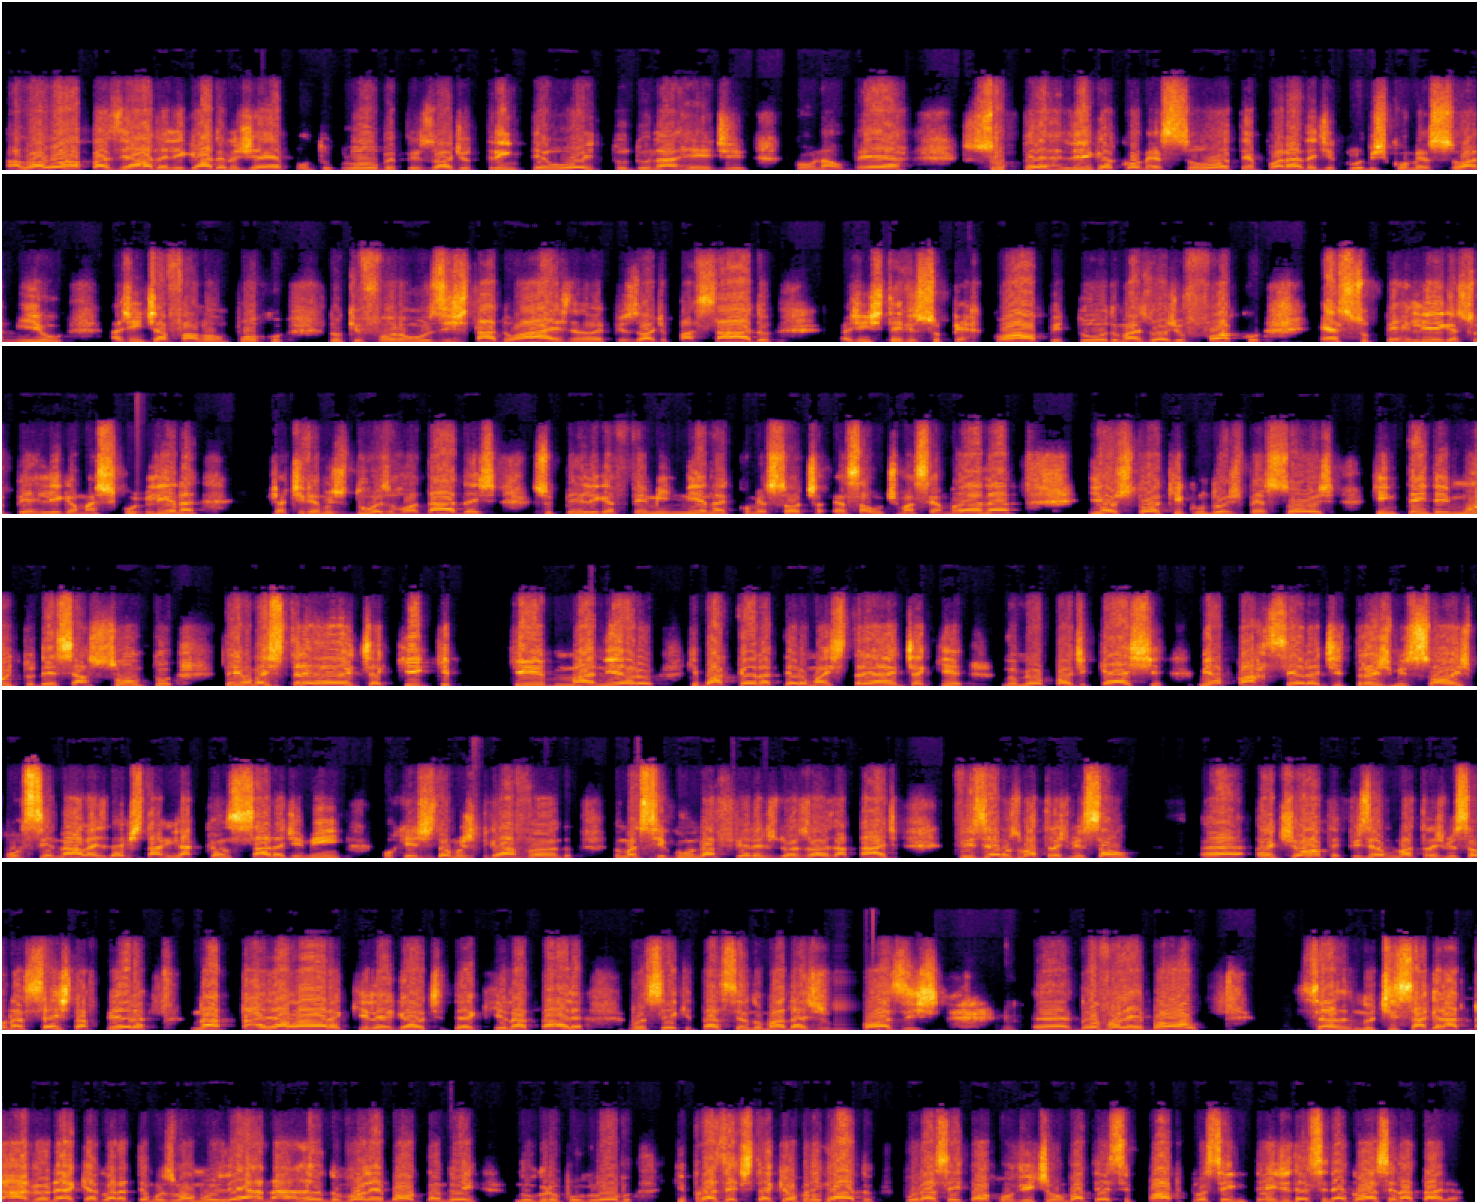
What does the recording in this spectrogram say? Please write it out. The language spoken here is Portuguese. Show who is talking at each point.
Speaker 1: Alô, alô, rapaziada, ligada no GE. Globo, episódio 38 do Na Rede com Nauber. Superliga começou, a temporada de clubes começou a mil. A gente já falou um pouco do que foram os estaduais né, no episódio passado. A gente teve Supercopa e tudo, mas hoje o foco é Superliga, Superliga masculina, já tivemos duas rodadas, Superliga Feminina, começou essa última semana, e eu estou aqui com duas pessoas que entendem muito desse assunto. Tem uma estreante aqui que que maneiro, que bacana ter uma estreante aqui no meu podcast, minha parceira de transmissões. Por sinal, ela deve estar já cansada de mim, porque estamos gravando numa segunda-feira, às duas horas da tarde. Fizemos uma transmissão Uh, anteontem, fizemos uma transmissão na sexta-feira. Natália Lara, que legal te ter aqui, Natália. Você que está sendo uma das vozes uh, do voleibol. Essa notícia agradável, né? Que agora temos uma mulher narrando voleibol também no Grupo Globo. Que prazer te ter aqui. Obrigado por aceitar o convite. Vamos bater esse papo que você entende desse negócio, hein, Natália?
